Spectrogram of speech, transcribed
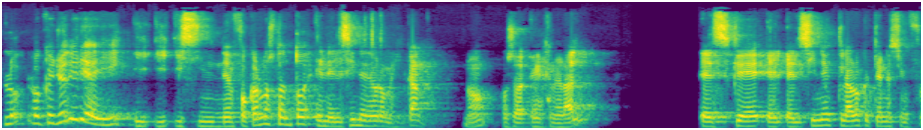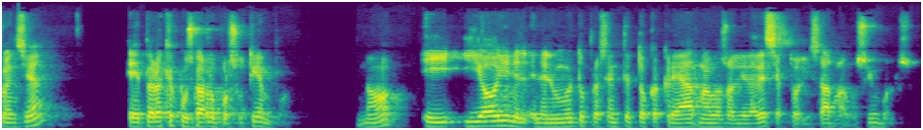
Lo, lo, que yo diría ahí, y, y, sin enfocarnos tanto en el cine de oro mexicano, ¿no? O sea, en general, es que el, el cine, claro que tiene su influencia, eh, pero hay que juzgarlo por su tiempo. ¿no? Y, hoy en el, momento presente toca crear nuevas realidades y actualizar nuevos símbolos.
